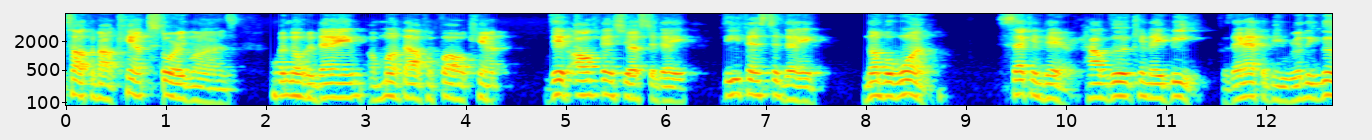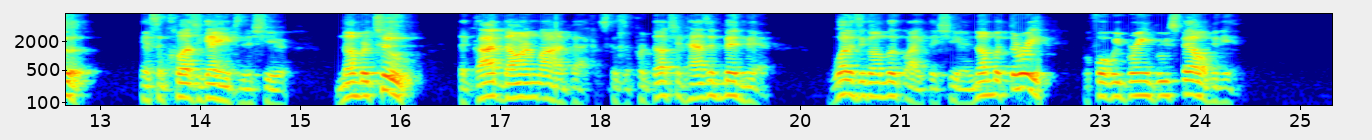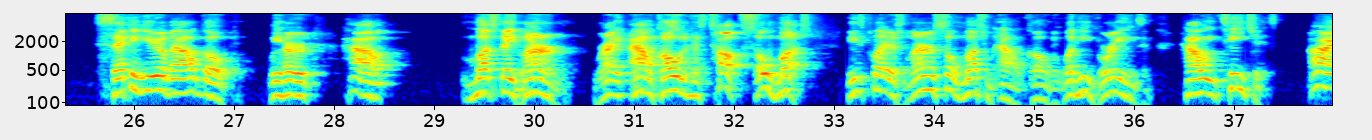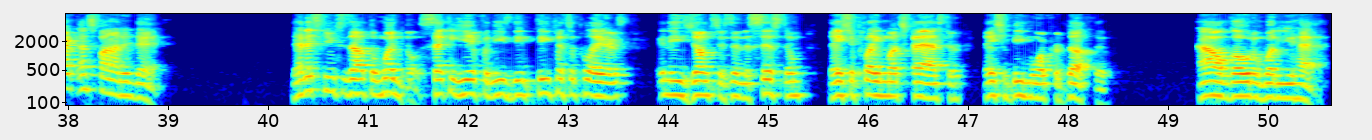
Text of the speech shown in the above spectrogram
we talked about camp storylines. But Notre Dame, a month out from fall camp, did offense yesterday, defense today. Number one, secondary. How good can they be? Because they have to be really good in some clutch games this year. Number two, the goddamn linebackers, because the production hasn't been there. What is it going to look like this year? Number three, before we bring Bruce Feldman in, second year of Al Golden. We heard how much they learn, right? Al Golden has taught so much. These players learn so much from Al Golden, what he brings and how he teaches. All right, that's fine and dandy. That excuse is out the window. Second year for these defensive players and these youngsters in the system. They should play much faster. They should be more productive. Al Golden, what do you have?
